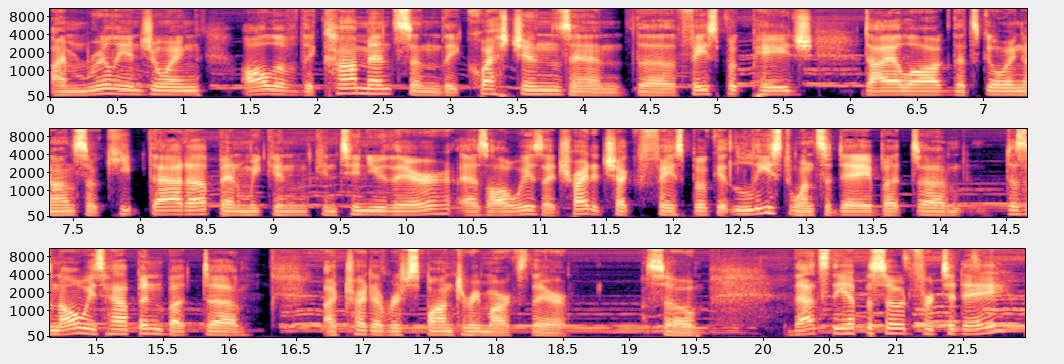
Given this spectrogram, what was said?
I'm really enjoying all of the comments and the questions and the Facebook page dialogue that's going on. So keep that up and we can continue there. As always, I try to check Facebook at least once a day, but um, doesn't always happen. But uh, I try to respond to remarks there. So that's the episode for today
